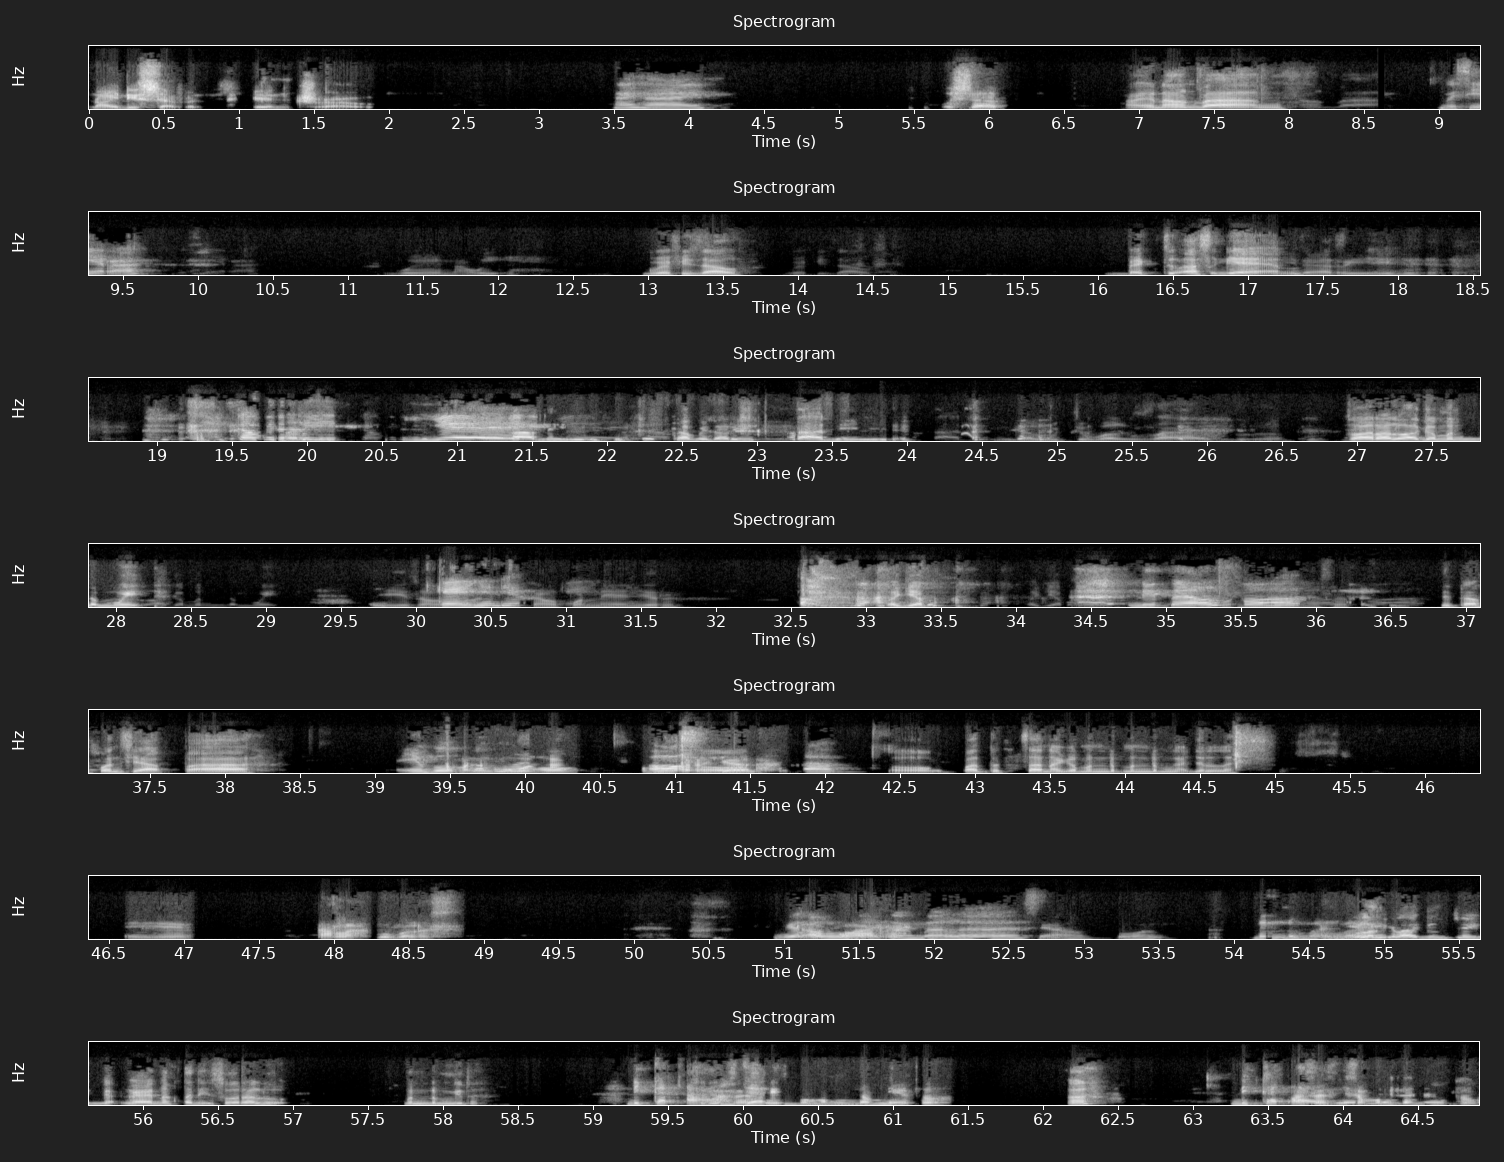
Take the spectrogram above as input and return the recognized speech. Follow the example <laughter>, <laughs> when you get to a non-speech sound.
97 intro. Hai hai, What's up? Ayo naon bang, gue Sierra. gue Nawi gue Fizal. Back to us again. dari Kami dari <laughs> Yeay. Tadi, kami dari tadi. nggak lucu bangsa Suara lu agak mendem, Wi. Iya, Kayaknya dia- telepon nih anjir <laughs> Lagi apa? Di telepon. Di telepon siapa? Ya Temen bokap gua. Temen Oh. kerja. Oh, pantesan agak mendem-mendem nggak jelas. Iya. Ntar lah gue bales. Biar? Allah aja yang balas. Ya ampun. Dendeman banget. Ulangi lagi, cuy. Nggak, nggak enak tadi suara lu mendem gitu. Dikat Masa aja. sih semendem itu? Dikat Masa aja. sih semendem itu?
